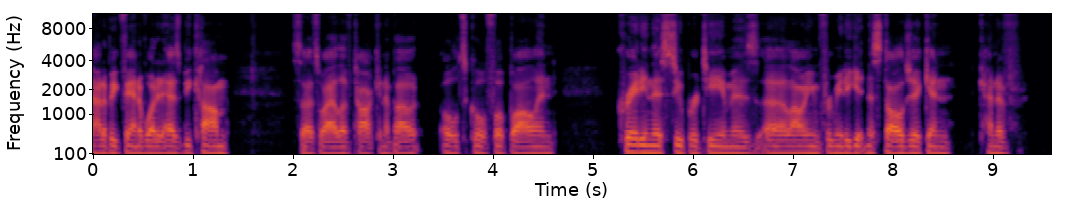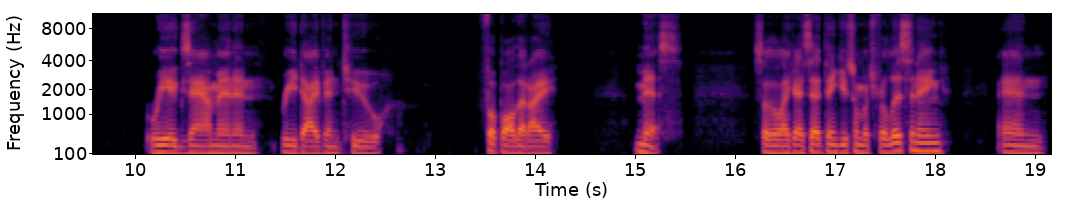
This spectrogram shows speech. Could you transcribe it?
not a big fan of what it has become. So that's why I love talking about old school football and creating this super team is uh, allowing for me to get nostalgic and kind of re-examine and re-dive into football that I miss. So like I said, thank you so much for listening and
